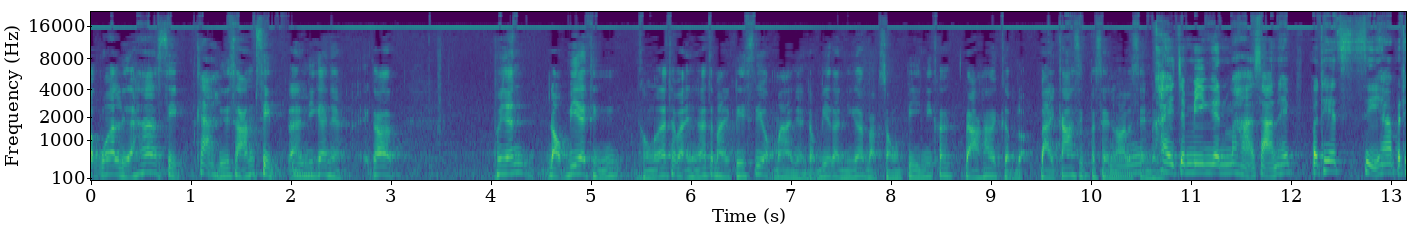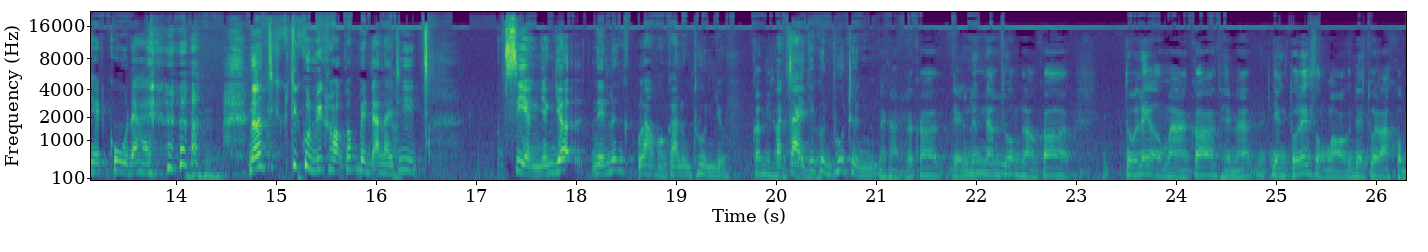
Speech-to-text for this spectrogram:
ตกลงกันเหลือ ค่ะ50 หรือ 30อันนี้ก็เนี่ยก็ เพราะฉะนั้นดอกเบี้ยถึงของรัฐบาลอย่างรัฐบาลกรีซที่ออกมาเนี่ยดอกเบี้ยตอนนี้ก็แบบ 2 ปีนี่ก็ปาเข้าไปเกือบบ่าย90% 100%ไปใครจะมีเงินมหาศาลให้ประเทศ4ี่ห้าประเทศกู้ได้เนอะที่ที่คุณวิเคราะห์ก็เป็นอะไรที่เสี่ยงยังเยอะในเรื่องราวของการลงทุนอยู่ ก็มีความปัจจัยเสี่ยงที่คุณพูดถึงนะครับแล้วก็อย่างเรื่องน้ำท่วมเราก็ตัวเลขออกมาก็เห็นไหมอย่างตัวเลขส่งออกเดือนตุลาคม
